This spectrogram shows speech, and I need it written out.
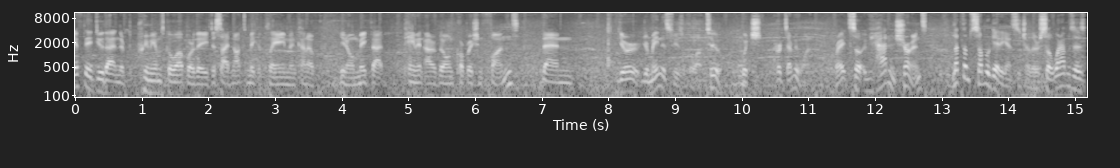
if they do that and their premiums go up, or they decide not to make a claim and kind of, you know, make that payment out of their own corporation funds, then your your maintenance fees will go up too, which hurts everyone, right? So if you had insurance, let them subrogate against each other. So what happens is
